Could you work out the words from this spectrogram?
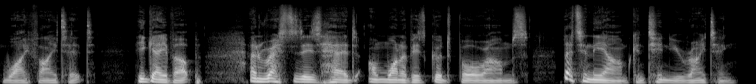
Why fight it? He gave up and rested his head on one of his good forearms, letting the arm continue writing.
